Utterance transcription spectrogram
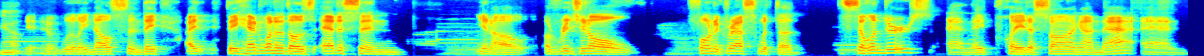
Yeah. you Willie Nelson. They I they had one of those Edison, you know, original phonographs with the cylinders, and they played a song on that, and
